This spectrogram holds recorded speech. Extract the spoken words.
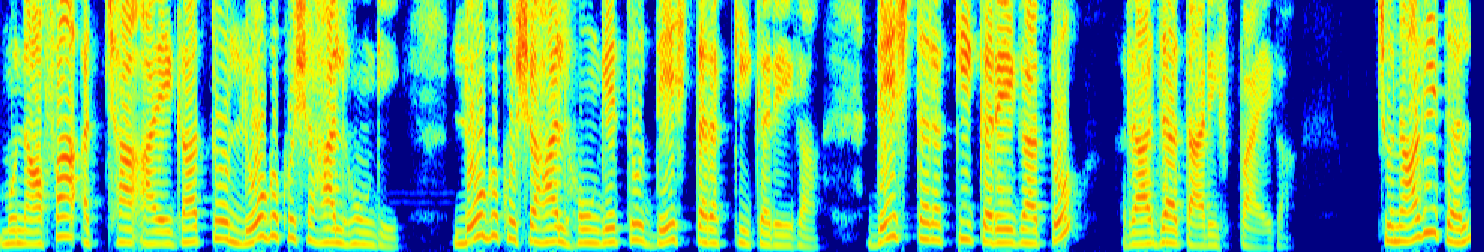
मुनाफा अच्छा आएगा तो लोग खुशहाल होंगे। लोग खुशहाल होंगे तो देश तरक्की करेगा। देश तरक्की करेगा तो राजा तारीफ़ पाएगा। चुनावी दल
